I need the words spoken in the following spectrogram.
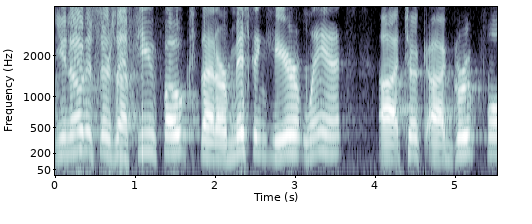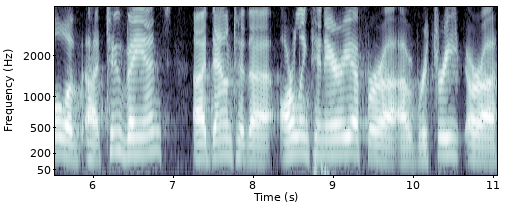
You notice there's a few folks that are missing here. Lance uh, took a group full of uh, two vans uh, down to the Arlington area for a, a retreat or a,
